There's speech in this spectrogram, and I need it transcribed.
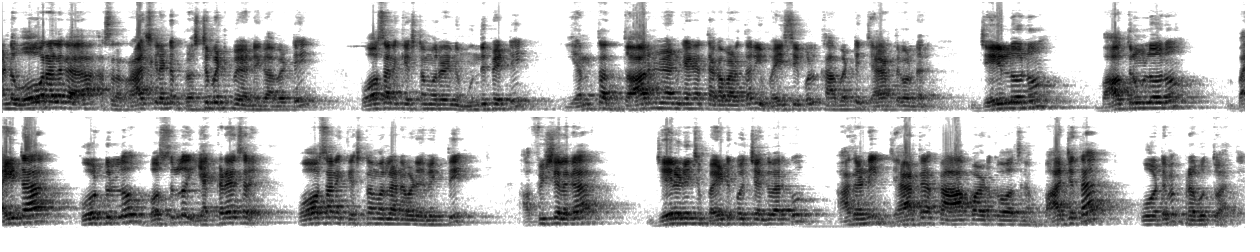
అండ్ ఓవరాల్గా అసలు రాజకీయాలు అంటే భ్రష్టు పెట్టిపోయాయి కాబట్టి పోసాని ఇష్టమరెడ్డిని ముందు పెట్టి ఎంత దారుణానికైనా తెగబడతారు ఈ వైసీపీలు కాబట్టి జాగ్రత్తగా ఉండాలి. జైల్లోనూ బాత్రూంలోనూ బయట కోర్టుల్లో బస్సుల్లో ఎక్కడైనా సరే పోసాని కృష్ణమల్లి అనబడే వ్యక్తి అఫీషియల్గా జైలు నుంచి బయటకు వచ్చేంత వరకు అతన్ని జాగ్రత్తగా కాపాడుకోవాల్సిన బాధ్యత కూటమి ప్రభుత్వాన్ని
